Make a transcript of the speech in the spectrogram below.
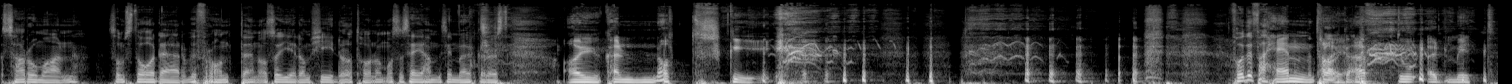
Saruman som står där vid fronten och så ger de skidor åt honom och så säger han med sin mörka röst I cannot ski. Får du få hem trollkarl? to admit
